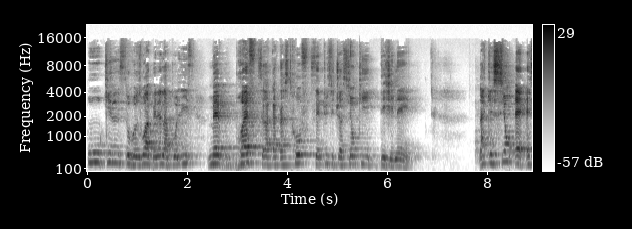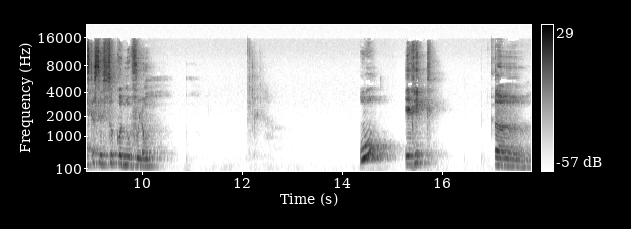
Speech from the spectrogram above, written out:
ou qu'il se reçoit appeler la police. Mais bref, c'est la catastrophe, c'est une situation qui dégénère. La question est, est-ce que c'est ce que nous voulons? Ou Eric euh,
